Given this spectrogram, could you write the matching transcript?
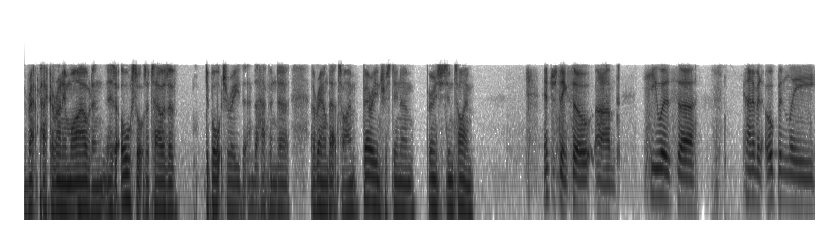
the Rat Pack are running wild and there's all sorts of tales of debauchery that that happened uh, around that time. Very interesting, um, very interesting time. Interesting. So um, he was uh, kind of an openly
